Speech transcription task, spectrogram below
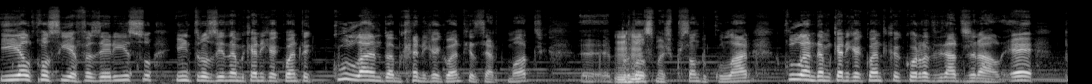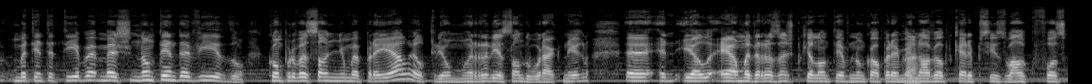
E ele conseguia fazer isso introduzindo a mecânica quântica, colando a mecânica quântica, de certo modo, uh, uhum. perdoa-se uma expressão do colar, colando a mecânica quântica com a relatividade geral. É uma tentativa, mas não tendo havido comprovação nenhuma para ela, ele criou uma radiação do buraco negro, eh, ele é uma das razões porque ele não teve nunca o prémio claro. Nobel, porque era preciso algo que fosse,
